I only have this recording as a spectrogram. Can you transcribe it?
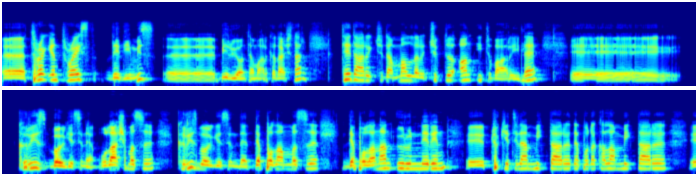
E, track and trace dediğimiz e, bir yöntem arkadaşlar. Tedarikçiden malların çıktığı an itibariyle e, kriz bölgesine ulaşması, kriz bölgesinde depolanması, depolanan ürünlerin e, tüketilen miktarı, depoda kalan miktarı, e,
